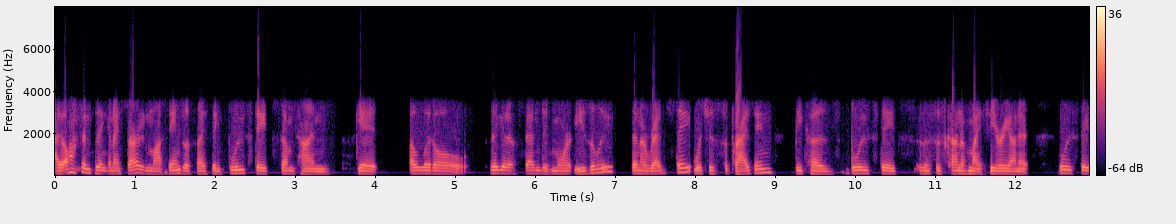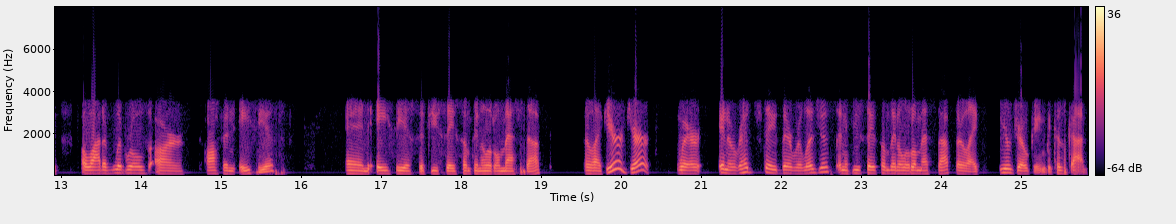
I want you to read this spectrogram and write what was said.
I often think, and I started in Los Angeles, I think blue states sometimes get a little, they get offended more easily than a red state, which is surprising because blue states, this is kind of my theory on it, blue states, a lot of liberals are often atheists. And atheists, if you say something a little messed up, they're like, you're a jerk. Where in a red state, they're religious. And if you say something a little messed up, they're like, you're joking because God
